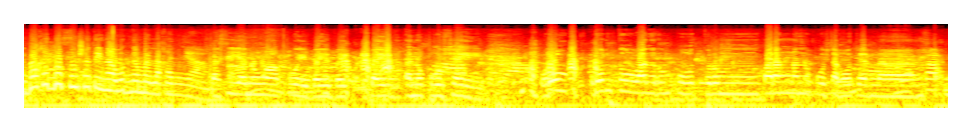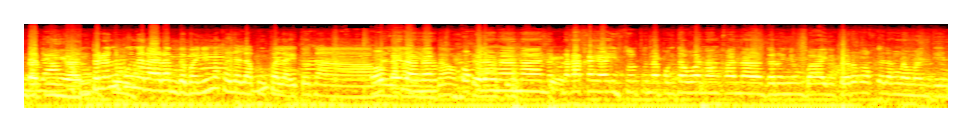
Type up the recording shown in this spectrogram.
Bakit ba po siya tinawag na Malacanang? Kasi ano nga po eh, by, by, by ano po siya eh. Room, room to one, room po, room, parang ano po siya, hotel na datingan. Pero ano po nararamdaman niyo? Nakilala po pala ito na Okay lang, na, Malacanang daw. okay lang na, na, na nakakaya-install to na pagtawanan ka na gano'n yung bahay niyo, pero okay lang naman din.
